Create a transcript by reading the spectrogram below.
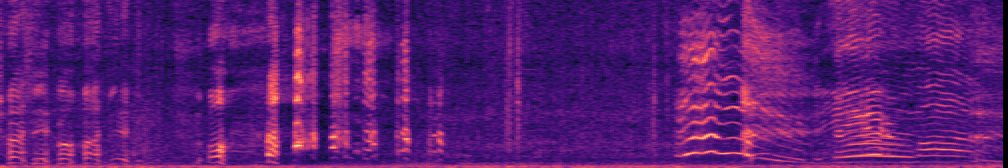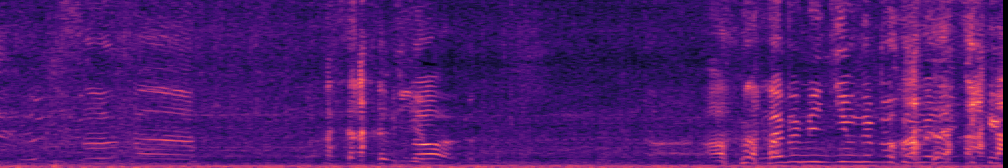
Чого не один? О! Єма! Сука! Не би мінтів не було мене тільки.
